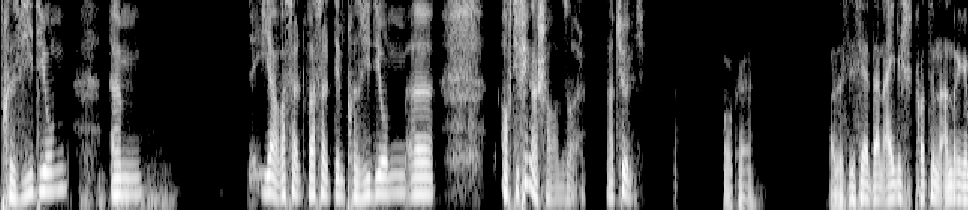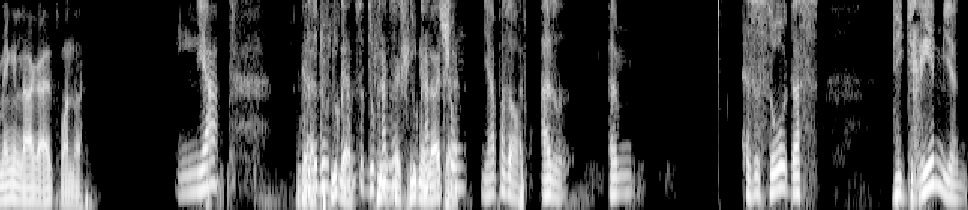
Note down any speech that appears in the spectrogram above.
Präsidium, ähm, ja, was halt, was halt dem Präsidium äh, auf die Finger schauen soll. Natürlich. Okay. Also es ist ja dann eigentlich trotzdem eine andere Gemengelage als woanders. Ja, ja also du, viele, du kannst, du kannst, es, du kannst es schon, ja, pass auf. Also, ähm, es ist so, dass die Gremien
